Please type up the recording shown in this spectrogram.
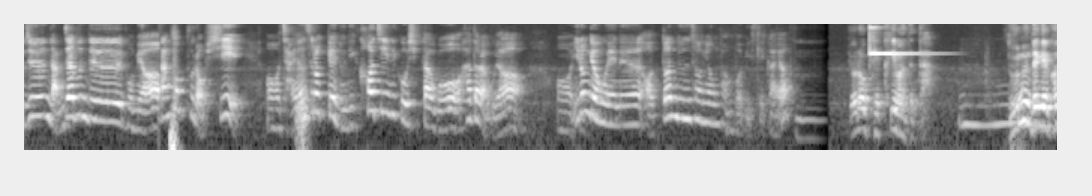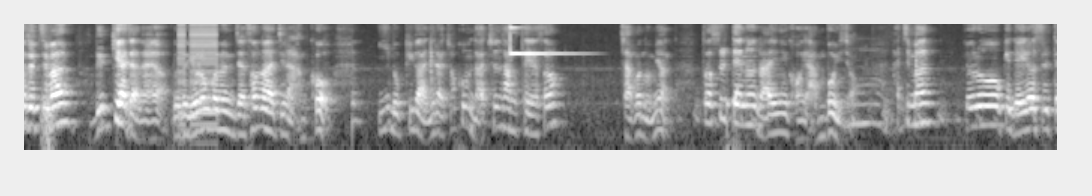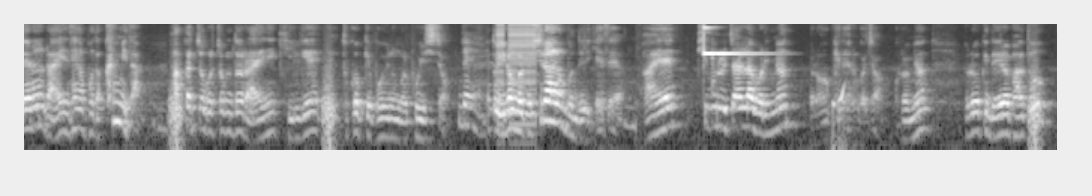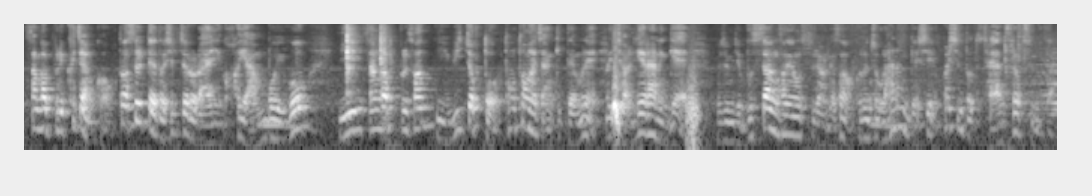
요즘 남자분들 보면 쌍꺼풀 없이 어, 자연스럽게 눈이 커지고 싶다고 하더라고요. 어, 이런 경우에는 어떤 눈 성형 방법이 있을까요? 이렇게 크게 만든다. 음, 눈은 되게 커졌지만 느끼하잖아요. 그래서 이런 거는 이제 선호하지는 않고 이 높이가 아니라 조금 낮춘 상태에서 잡아놓으면 떴을 때는 라인이 거의 안 보이죠. 음, 하지만 이렇게 내렸을 때는 라인이 생각보다 큽니다. 바깥쪽으로 좀 더 라인이 길게 두껍게 보이는 걸 보이시죠? 네. 또 이런 걸 또 싫어하는 분들이 계세요. 아예 피부를 잘라버리면 이렇게 되는 거죠. 그러면 이렇게 내려봐도 쌍꺼풀이 크지 않고 떴을 때도 실제로 라인이 거의 안 보이고 이 쌍꺼풀 선 이 위쪽도 통통하지 않기 때문에 이 절개라는 게 요즘 이제 무쌍 성형수술이라고 해서 그런 쪽으로 하는 것이 훨씬 더 자연스럽습니다.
